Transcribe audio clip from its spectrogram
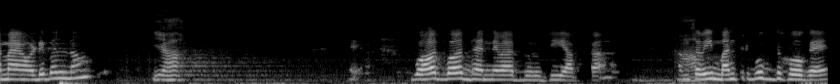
Am I audible now? या बहुत बहुत धन्यवाद गुरुजी आपका। हम हाँ। सभी मंत्रमुग्ध हो गए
